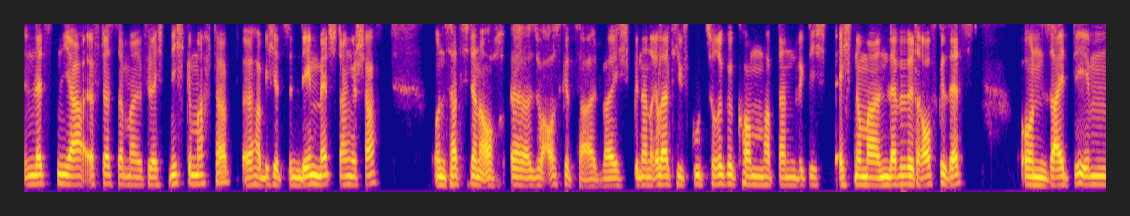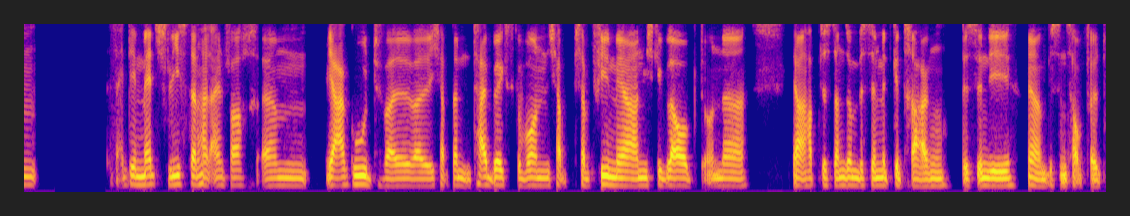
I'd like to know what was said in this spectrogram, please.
im letzten Jahr öfters dann mal vielleicht nicht gemacht habe, äh, habe ich jetzt in dem Match dann geschafft. Und es hat sich dann auch äh, so ausgezahlt, weil ich bin dann relativ gut zurückgekommen, habe dann wirklich echt nochmal ein Level draufgesetzt. Und seitdem, seit dem Match lief es dann halt einfach ähm, ja gut, weil, weil ich habe dann Tiebreaks gewonnen, ich habe ich hab viel mehr an mich geglaubt und äh, ja, habe das dann so ein bisschen mitgetragen bis in die, ja, bis ins Hauptfeld.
